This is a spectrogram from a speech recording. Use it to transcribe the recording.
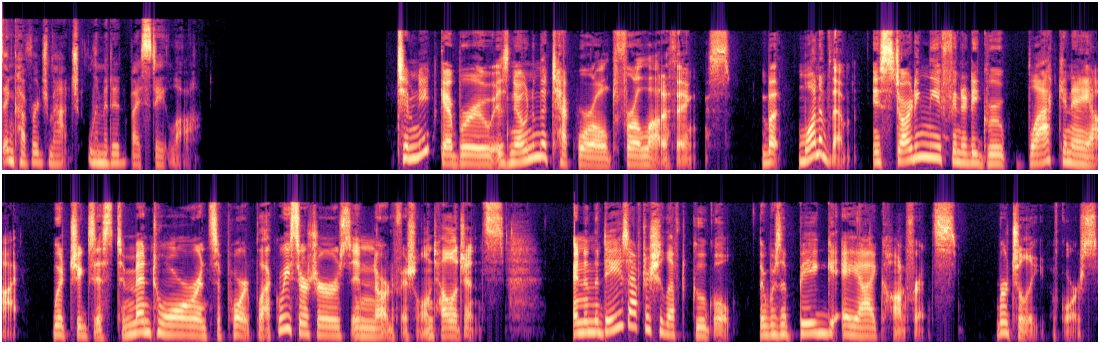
and coverage match limited by state law. Timnit Gebru is known in the tech world for a lot of things, but one of them is starting the affinity group Black in AI, which exists to mentor and support Black researchers in artificial intelligence. And in the days after she left Google, there was a big AI conference, virtually, of course,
